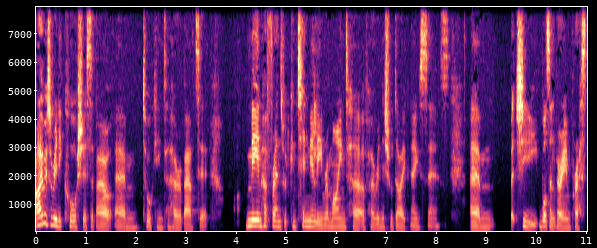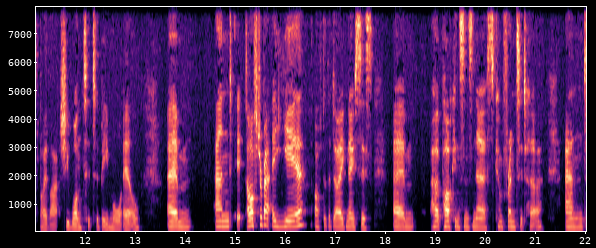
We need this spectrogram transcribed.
I was really cautious about um, talking to her about it. Me and her friends would continually remind her of her initial diagnosis, um, but she wasn't very impressed by that. She wanted to be more ill. Um, and it, after about a year after the diagnosis, um, her Parkinson's nurse confronted her and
